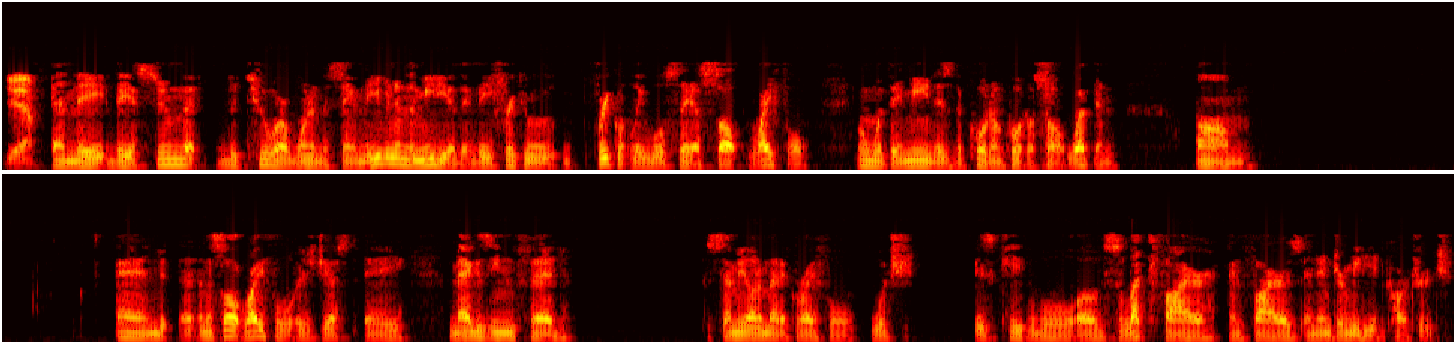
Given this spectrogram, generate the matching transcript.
Yeah. and they they assume that the two are one and the same. Even in the media, they, they frequently frequently will say assault rifle when what they mean is the quote unquote assault weapon. Um, and an assault rifle is just a magazine fed semi-automatic rifle which is capable of select fire and fires an intermediate cartridge.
